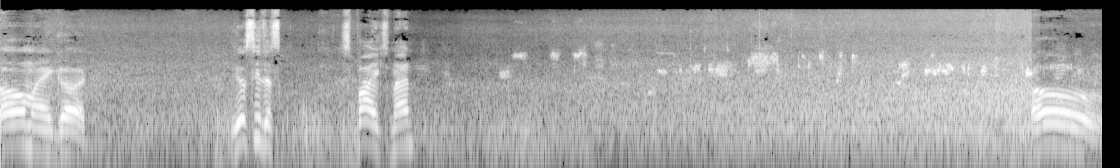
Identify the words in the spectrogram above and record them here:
Oh my god. You see this spikes, man. Oh.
